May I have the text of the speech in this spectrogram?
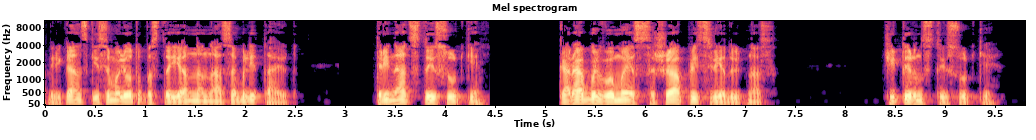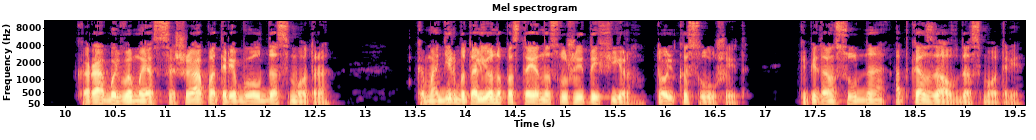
американские самолеты постоянно нас облетают. Тринадцатые сутки. Корабль ВМС США преследует нас. Четырнадцатые сутки. Корабль ВМС США потребовал досмотра. Командир батальона постоянно слушает эфир, только слушает. Капитан судна отказал в досмотре.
